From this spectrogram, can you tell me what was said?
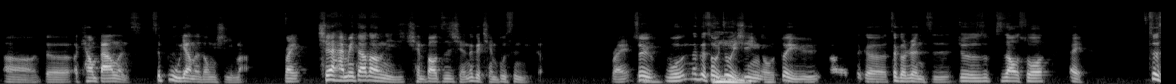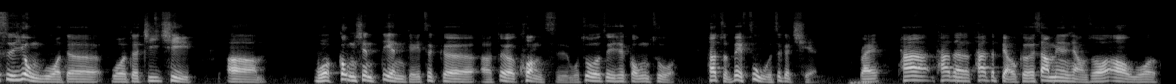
呃的 account balance 是不一样的东西嘛，right？钱还没搭到你钱包之前，那个钱不是你的，right？所以我那个时候就已经有对于呃这个这个认知，就是知道说，哎，这是用我的我的机器呃。我贡献电给这个呃这个矿池，我做这些工作，他准备付我这个钱，right？他他的他的表格上面想说，哦，我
